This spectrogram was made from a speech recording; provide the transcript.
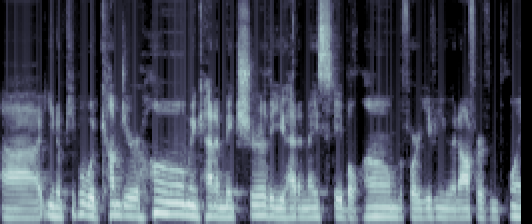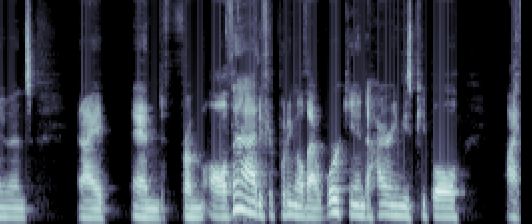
uh, you know, people would come to your home and kind of make sure that you had a nice, stable home before giving you an offer of employment. And I, and from all that, if you're putting all that work into hiring these people, I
